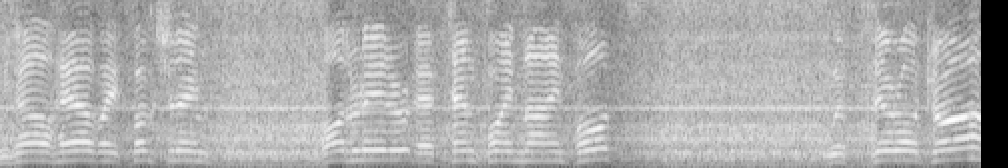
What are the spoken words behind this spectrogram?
We now have a functioning alternator at 10.9 volts with zero draw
